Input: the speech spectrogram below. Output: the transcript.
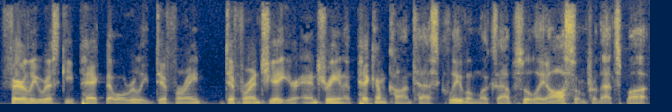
fairly risky pick that will really different, differentiate your entry in a pick 'em contest, Cleveland looks absolutely awesome for that spot.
